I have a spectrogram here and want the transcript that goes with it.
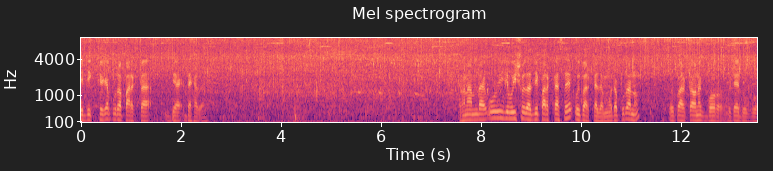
এই দিক থেকে পুরো পার্কটা দেখা যায়। এখন আমরা ওই যে ওই সোজা যে পার্কটা আছে, ওই পার্কটা যাব। ওটা পুরানো, ওই পার্কটা অনেক বড় ওইটাই ঢুকবো।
